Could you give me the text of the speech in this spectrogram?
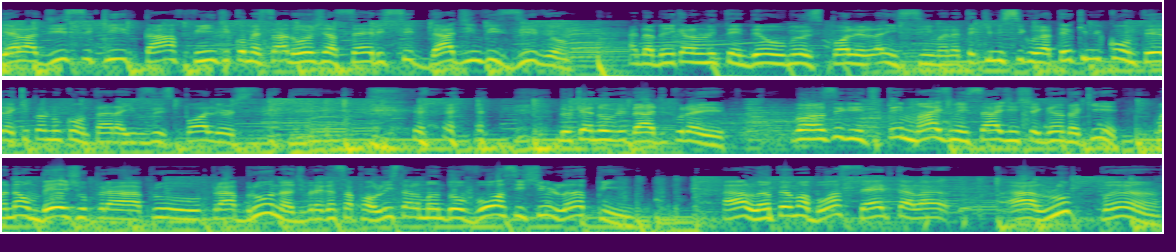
E ela disse que tá a fim de começar hoje a série Cidade Invisível. Ainda bem que ela não entendeu o meu spoiler lá em cima, né? Tem que me segurar, tenho que me conter aqui pra não contar aí os spoilers do que é novidade por aí. Bom, é o seguinte, tem mais mensagens chegando aqui. Mandar um beijo pra, pro, pra Bruna de Bragança Paulista. Ela mandou: Vou assistir Lupin. Ah, Lupin é uma boa série, tá lá. Ah, Lupin.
